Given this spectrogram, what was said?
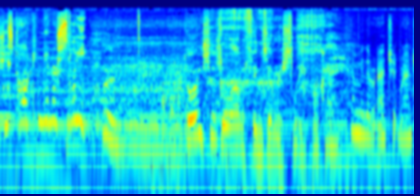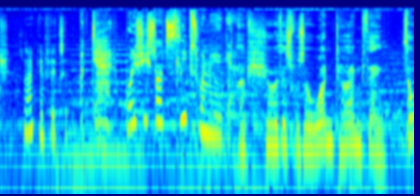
She's talking in her sleep. Hmm, Dory says a lot of things in her sleep, okay? Hand me the ratchet wrench so I can fix it. But Dad, what if she starts sleep swimming again? I'm sure this was a one time thing. So,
